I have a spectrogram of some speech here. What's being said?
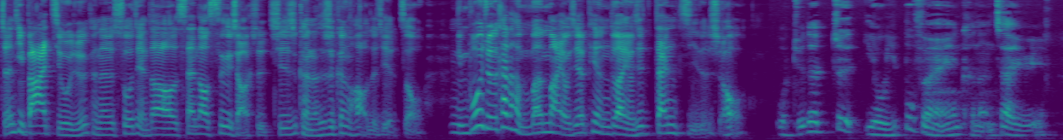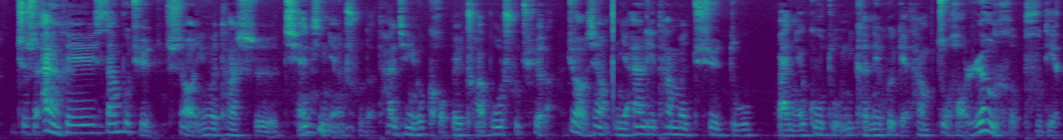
整体八集我觉得可能缩减到三到四个小时，其实可能是更好的。节奏，你不会觉得看得很闷吗？有些片段，有些单集的时候，我觉得这有一部分原因可能在于，就是《暗黑三部曲》，至少因为它是前几年出的，它已经有口碑传播出去了。就好像你安利他们去读《百年孤独》，你肯定会给他们做好任何铺垫，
